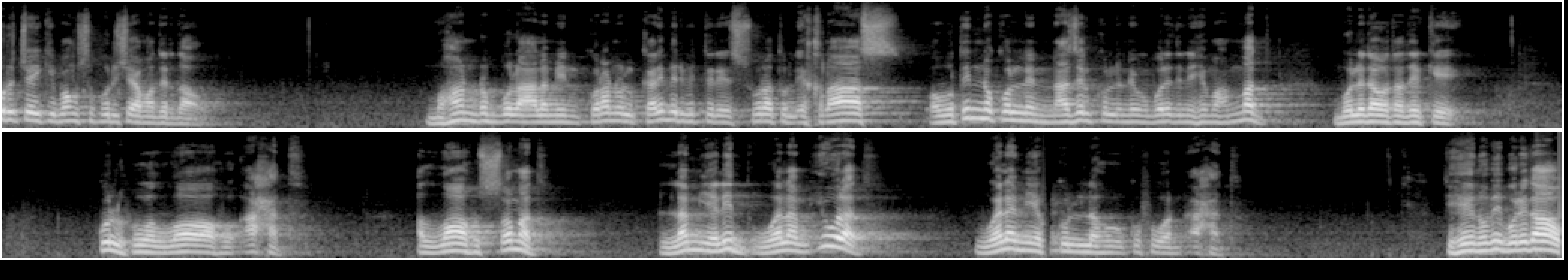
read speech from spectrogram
পরিচয় কি? বংশ পরিচয় আমাদের দাও। মহান রব্বুল আলমিন কোরআনুল করিমের ভিতরে সুরাতুল এখলাস অবতীর্ণ করলেন নাজেল করলেন এবং বলে দিলেন, হে মোহাম্মদ, বলে দাও তাদেরকে, কুল হু আল্লাহ আহাদ, আল্লাহ সমাদ, লাম ইয়ালিদ ওয়ালাম ইউলাদ। ওয়ালাম ইয়াকুল্লাহু কুফুয়ান আহাদ। হে নবী, বলে দাও,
